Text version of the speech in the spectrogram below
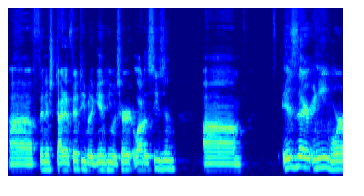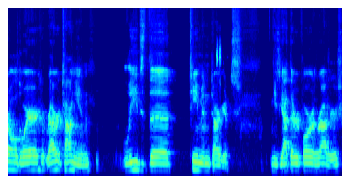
uh, finished tight end fifty, but again he was hurt a lot of the season. Um, is there any world where Robert Tonyan leads the team in targets? He's got the rapport with Rodgers.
